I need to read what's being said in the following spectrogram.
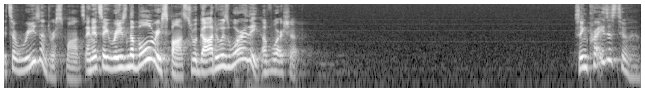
it's a reasoned response. And it's a reasonable response to a God who is worthy of worship. Sing praises to him.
